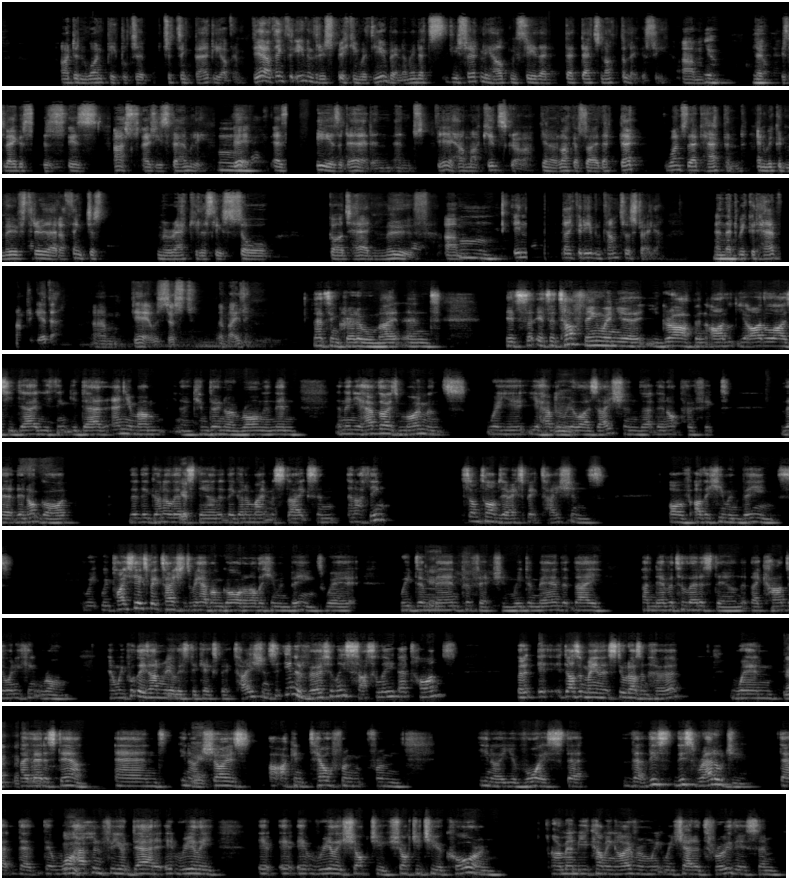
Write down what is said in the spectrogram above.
I didn't want people to to think badly of him. Yeah, I think that even through speaking with you, Ben, I mean, it's you certainly helped me see that that that's not the legacy. Um, Yeah, that yeah. his legacy is is us as his family. Mm. Yeah, as he as a dad, and and yeah, how my kids grow up. You know, like I say, that that once that happened and we could move through that, I think just miraculously saw God's hand move. Um, Mm. they could even come to Australia, and that we could have time together. Um, yeah, it was just amazing. That's incredible, mate. And it's it's a tough thing when you you grow up and idol, you idolize your dad and you think your dad and your mum you know can do no wrong, and then and then you have those moments where you you have the Mm. realization that they're not perfect, that they're not God, that they're going to let Yep. us down, that they're going to make mistakes, and and I think sometimes our expectations of other human beings, we we place the expectations we have on God on other human beings, where we demand perfection, we demand that they are never to let us down, that they can't do anything wrong. And we put these unrealistic expectations inadvertently, subtly at times, but it, it doesn't mean that it still doesn't hurt when No, they let right. us down. And you know, Yeah. it shows. I I can tell from from you know your voice that that this this rattled you. That that that what Mm. happened for your dad, it, it really it, it it really shocked you, shocked you to your core. And I remember you coming over and we, we chatted through this, and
